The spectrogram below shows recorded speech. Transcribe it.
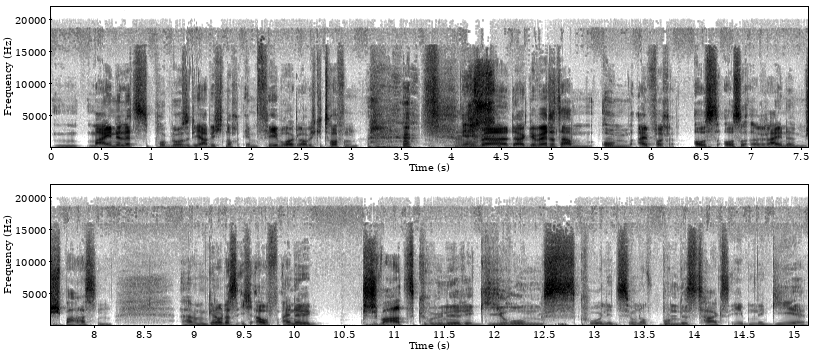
meine letzte Prognose, die habe ich noch im Februar, glaube ich, getroffen, wo wir da gewettet haben, um einfach aus, aus reinem Spaßen. Ähm, genau, dass ich auf eine schwarz-grüne Regierungskoalition auf Bundestagsebene gehe.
